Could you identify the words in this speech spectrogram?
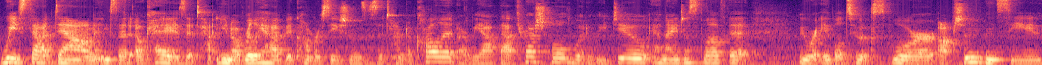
we sat down and said okay is it time you know really had big conversations. Is it time to call it? Are we at that threshold? What do we do? And i just love that we were able to explore options and see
